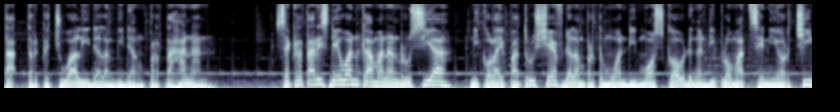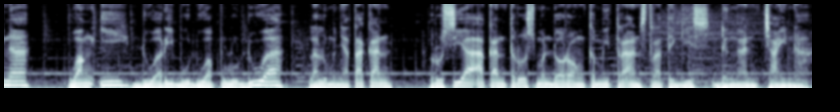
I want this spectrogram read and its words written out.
tak terkecuali dalam bidang pertahanan. Sekretaris Dewan Keamanan Rusia, Nikolai Patrushev dalam pertemuan di Moskow dengan diplomat senior Cina, Wang Yi 2022 lalu menyatakan Rusia akan terus mendorong kemitraan strategis dengan China.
